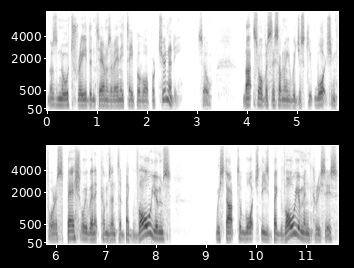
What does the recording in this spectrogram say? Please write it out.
there's no trade in terms of any type of opportunity. So that's obviously something we just keep watching for, especially when it comes into big volumes. We start to watch these big volume increases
